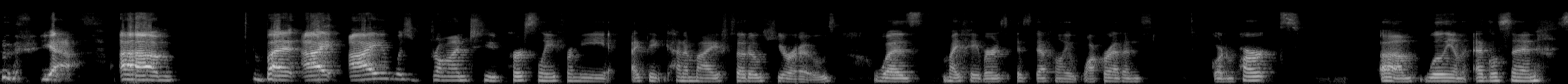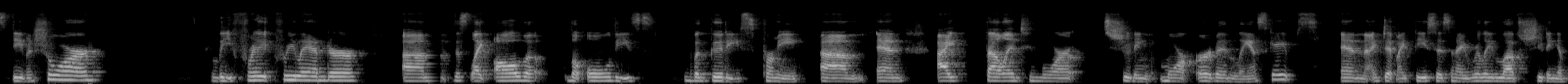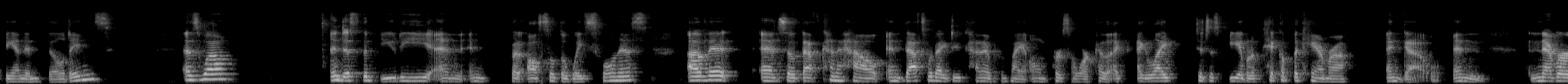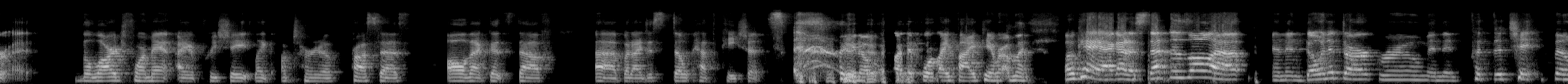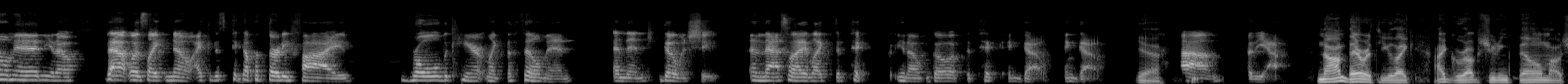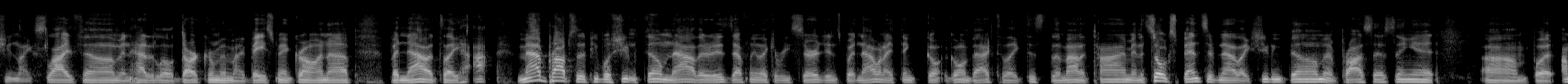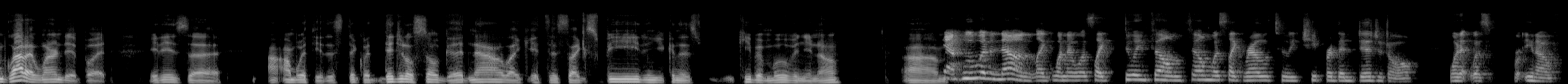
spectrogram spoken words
yeah. Um, but I I was drawn to personally for me. I think kind of my photo heroes was my favorites is definitely Walker Evans, Gordon Parks, um, William Eggleston, Stephen Shore, Lee Fre- Friedlander, um, just like all the the oldies, the goodies for me. Um, and I fell into more shooting more urban landscapes. And I did my thesis, and I really loved shooting abandoned buildings as well, and just the beauty and and but also the wastefulness of it. And so that's kind of how, and that's what I do kind of with my own personal work. I like I like to just be able to pick up the camera and go, and never the large format. I appreciate like alternative process, all that good stuff. Uh, but I just don't have the patience, you know, on the four by five camera. I'm like, okay, I gotta set this all up and then go in a dark room and then put the ch- film in. You know, that was like, no, I could just pick up a 35, roll the camera, like the film in, and then go and shoot. And that's what I like to pick, you know, go up the pick and go and go. yeah. Um, but yeah, No, I'm there with you. Like I grew up shooting film. I was shooting like slide film and had a little dark room in my basement growing up. But now it's like I, mad props to the people shooting film now. There is definitely like a resurgence. But now when I think go, going back to like this the amount of time and it's so expensive now, like shooting film and processing it. Um, but I'm glad I learned it. But it is uh I- I'm with you. This stick with digital's so good now. Like it's this like speed and you can just keep it moving, you know. Um yeah, who would have known? Like when it was like doing film, film was like relatively cheaper than digital when it was, you know,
